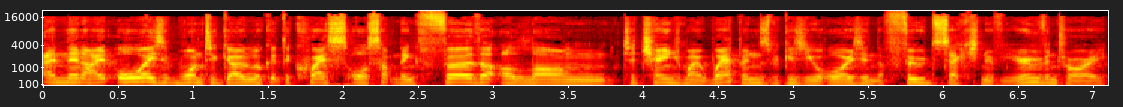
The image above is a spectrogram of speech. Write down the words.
And then I'd always want to go look at the quests or something further along to change my weapons because you're always in the food section of your inventory.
